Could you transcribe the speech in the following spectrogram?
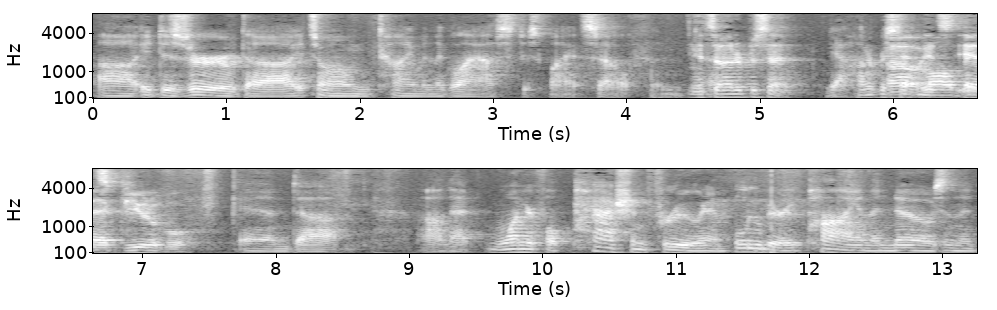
uh, it deserved uh, its own time in the glass just by itself. And It's 100%. yeah, 100% Oh, Malbec it's, it's beautiful. and uh, that wonderful passion fruit and blueberry pie in the nose, and then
